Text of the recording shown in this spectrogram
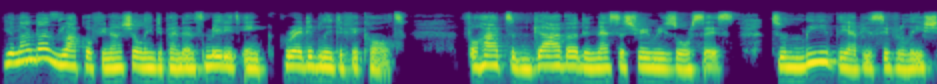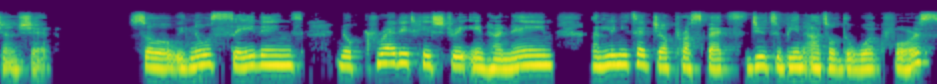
Yolanda's lack of financial independence made it incredibly difficult for her to gather the necessary resources to leave the abusive relationship. So, with no savings, no credit history in her name, and limited job prospects due to being out of the workforce,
